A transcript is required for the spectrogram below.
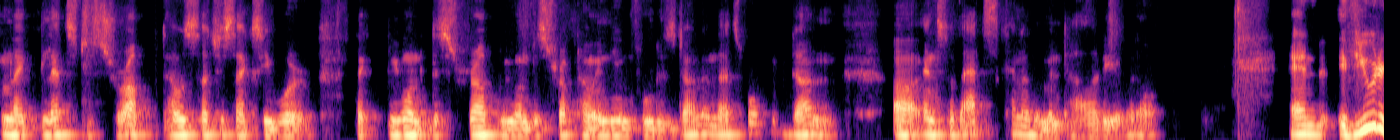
like let's disrupt. That was such a sexy word. Like we want to disrupt. We want to disrupt how Indian food is done, and that's what we've done. Uh, and so that's kind of the mentality of it all. And if you were to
